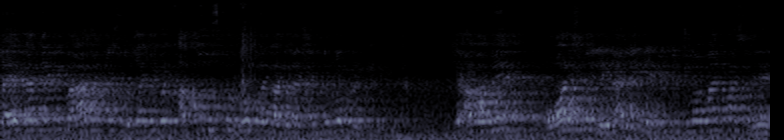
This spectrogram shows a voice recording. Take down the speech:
तय करने के बाद हमने सोचा कि भाई अब तो उसको रोक लगा देना चाहिए तो रोक रखिए कि अब हमें और इसमें लेना नहीं है क्योंकि जो हमारे पास है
